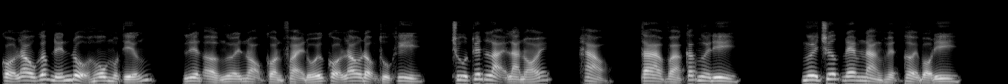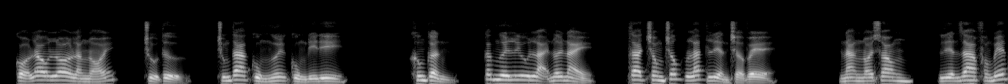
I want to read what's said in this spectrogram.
Cỏ lau gấp đến độ hô một tiếng, liền ở người nọ còn phải đối cỏ lau động thủ khi, Chu Tuyết lại là nói, hảo, ta và các ngươi đi. Ngươi trước đem nàng huyệt cởi bỏ đi. Cỏ lau lo lắng nói, chủ tử, chúng ta cùng ngươi cùng đi đi. Không cần, các ngươi lưu lại nơi này, ta trong chốc lát liền trở về. Nàng nói xong, liền ra phòng bếp,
